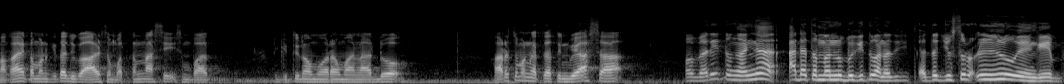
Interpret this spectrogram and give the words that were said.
Makanya teman kita juga ada sempat kena sih, sempat digituin sama orang Manado. Karena cuma ngeliatin biasa. Oh berarti hitungannya ada teman lu begituan atau, atau justru lu yang kayak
